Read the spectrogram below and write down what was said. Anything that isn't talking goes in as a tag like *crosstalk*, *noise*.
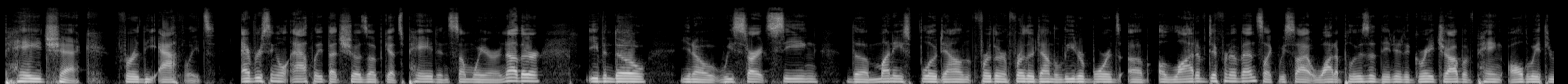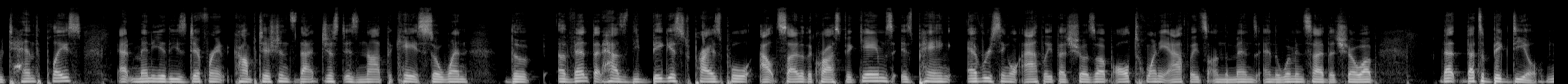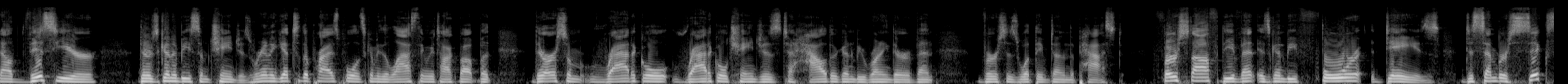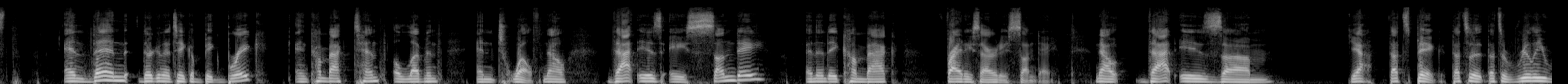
paycheck for the athletes. Every single athlete that shows up gets paid in some way or another, even though you know, we start seeing the money flow down further and further down the leaderboards of a lot of different events. Like we saw at Wodapalooza, they did a great job of paying all the way through 10th place at many of these different competitions. That just is not the case. So when the event that has the biggest prize pool outside of the CrossFit Games is paying every single athlete that shows up, all 20 athletes on the men's and the women's side that show up, that that's a big deal. Now this year, there's going to be some changes. We're going to get to the prize pool. It's going to be the last thing we talk about, but there are some radical, radical changes to how they're going to be running their event versus what they've done in the past. First off, the event is going to be four days, December 6th, and then they're going to take a big break and come back 10th, 11th, and 12th. Now, that is a Sunday, and then they come back Friday, Saturday, Sunday. Now, that is, um, yeah, that's big. That's a that's a really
